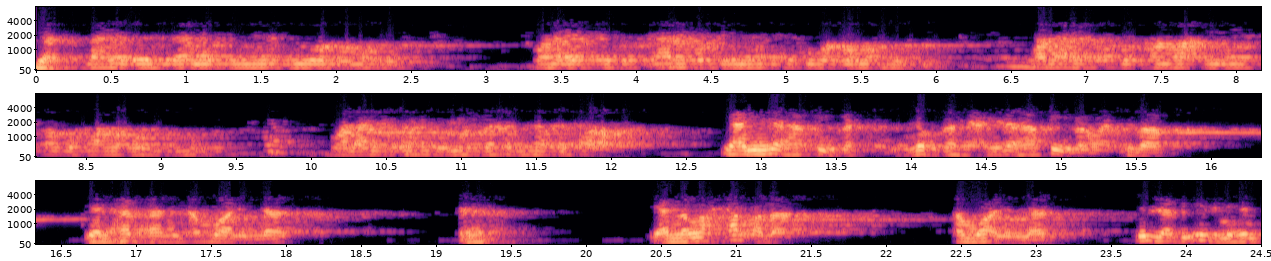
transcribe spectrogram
نعم لا يزني الزاني حين يزني وهو مؤمن. ولا يسرق السارق حين يسرق وهو مؤمن. ولا يشرب الخمر حين يشربها وهو مؤمن. ولا يشهد نهبة يعني لها قيمة. نهبة يعني لها قيمة واعتبار. ينهبها من أموال الناس. لأن الله حرم أموال الناس إلا بإذنهم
